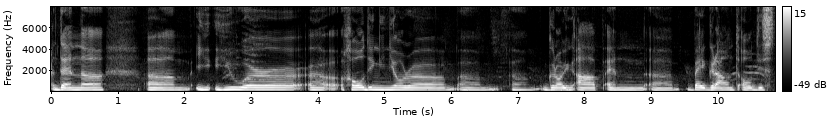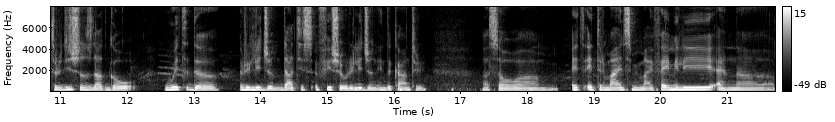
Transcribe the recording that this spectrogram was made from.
then uh, um, you, were uh, holding in your um, um, um, growing up and uh, background all these traditions that go with the religion that is official religion in the country. Uh, so um, it, it reminds me my family and uh,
